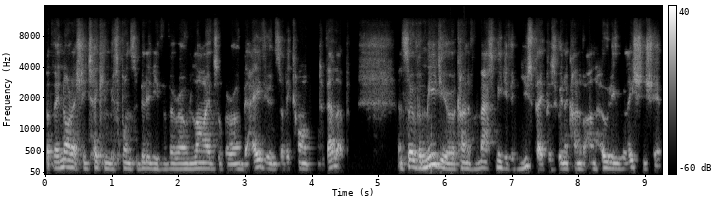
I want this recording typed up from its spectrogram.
but they're not actually taking responsibility for their own lives or their own behavior, and so they can't develop. And so the media are kind of mass media, the newspapers are in a kind of unholy relationship,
